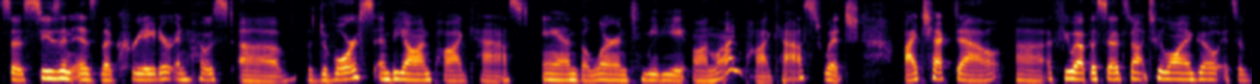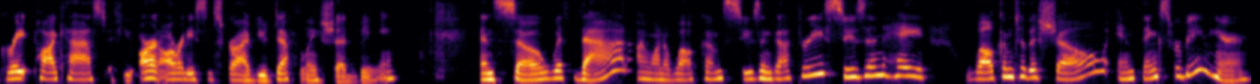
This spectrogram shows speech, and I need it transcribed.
So, Susan is the creator and host of the Divorce and Beyond podcast and the Learn to Mediate Online podcast, which I checked out uh, a few episodes not too long ago. It's a great podcast. If you aren't already subscribed, you definitely should be. And so, with that, I want to welcome Susan Guthrie. Susan, hey, welcome to the show and thanks for being here.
